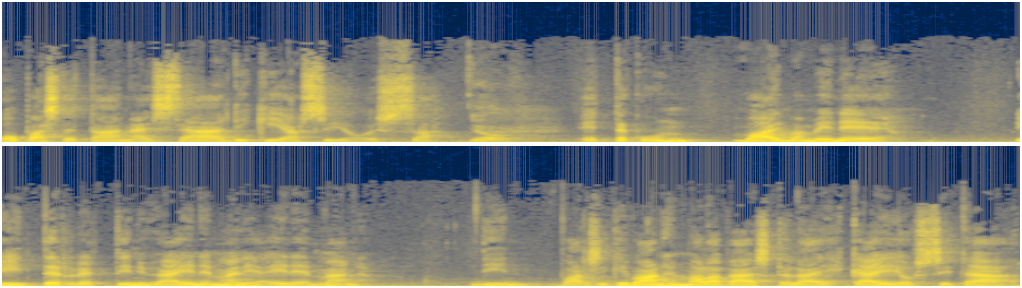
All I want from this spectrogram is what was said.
opastetaan näissä digiasioissa, Joo. että kun maailma menee internettiin yhä enemmän Mm, ja enemmän, niin varsinkin vanhemmalla väestöllä ehkä ei ole sitä,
